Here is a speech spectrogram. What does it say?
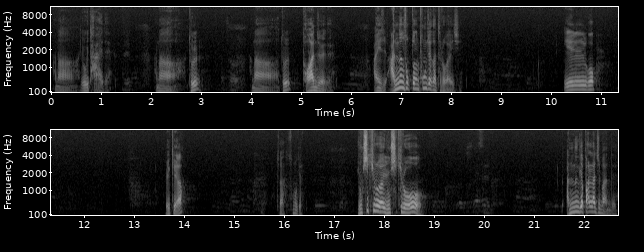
하나 여기 닿아야 돼. 하나 둘 하나 둘 더 앉아야 돼. 아니지 앉는 속도는 통제가 들어가야지. 일곱 몇 개야? 자, 스무 개. 60kg야, 60kg. 앉는 게 빨라지면 안 돼.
